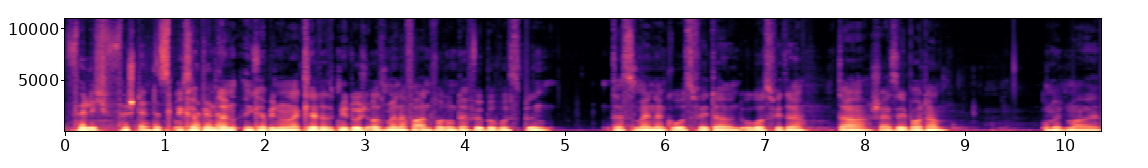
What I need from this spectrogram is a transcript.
völlig verständnislos Ich habe ihm, dann. dann, ich hab ihm dann erklärt, dass ich mir durchaus meiner Verantwortung dafür bewusst bin, dass meine Großväter und Urgroßväter da Scheiße gebaut haben. Um es mal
